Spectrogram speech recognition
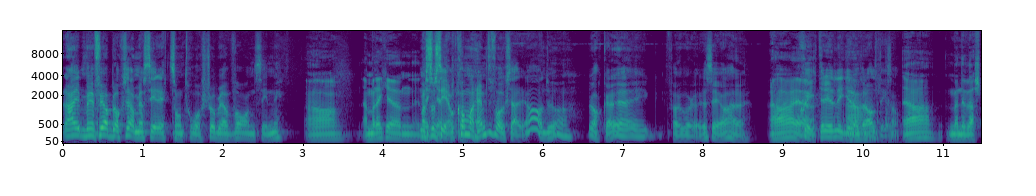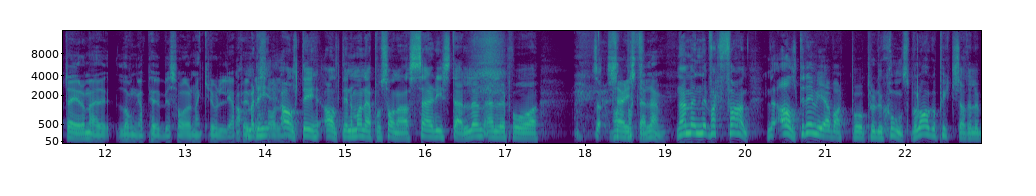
nej, men för jag blir också, om jag ser ett sånt hårstrå blir jag vansinnig. Ja, ja men det kan... Men så ser jag, kommer man hem till folk så här, ja du dig i förrgår, det ser jag här. Ja, ja. Skiter i det, ligger överallt liksom. Ja, men det värsta är ju de här långa pubishåren, de här krulliga Ja, men det är pubishåren. alltid, alltid när man är på sådana säljställen eller på så- Säljställen. Nej men vart fan, alltid när vi har varit på produktionsbolag och pitchat eller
